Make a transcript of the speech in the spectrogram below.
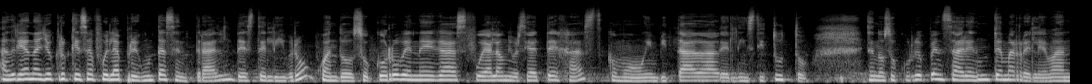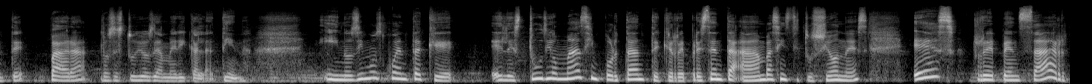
Adriana, yo creo que esa fue la pregunta central de este libro. Cuando Socorro Venegas fue a la Universidad de Texas como invitada del instituto, se nos ocurrió pensar en un tema relevante para los estudios de América Latina. Y nos dimos cuenta que el estudio más importante que representa a ambas instituciones es repensar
